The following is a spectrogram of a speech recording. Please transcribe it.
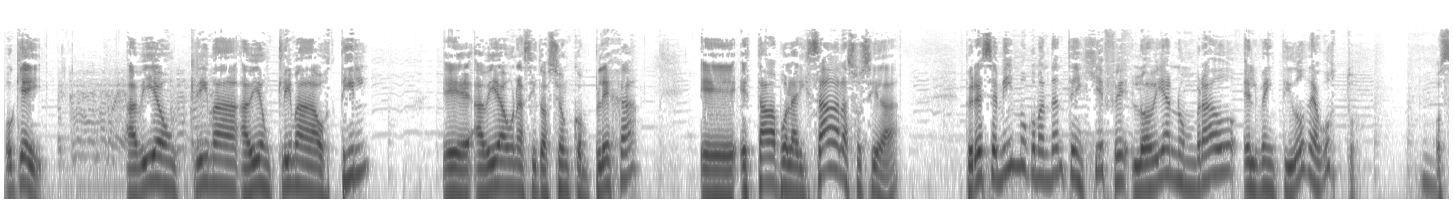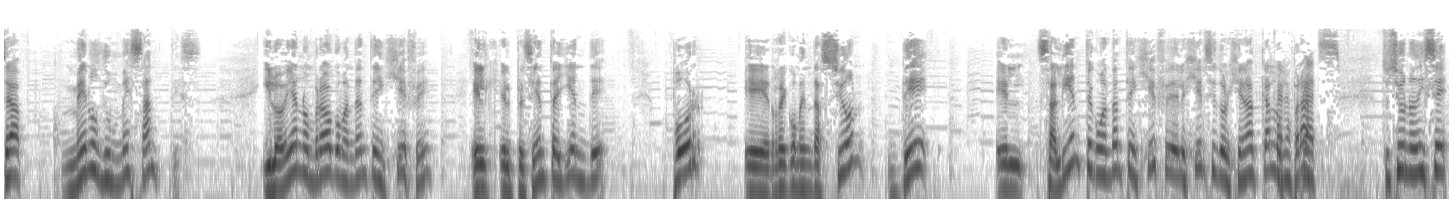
ok, había un clima, había un clima hostil, eh, había una situación compleja, eh, estaba polarizada la sociedad, pero ese mismo comandante en jefe lo habían nombrado el 22 de agosto, o sea, menos de un mes antes. Y lo habían nombrado comandante en jefe el, el presidente Allende por eh, recomendación de el saliente comandante en jefe del ejército, el general Carlos, Carlos Prats. Prats. Entonces uno dice,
